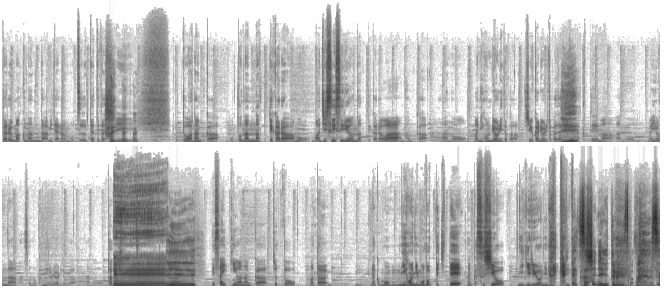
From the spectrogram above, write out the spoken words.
たらうまくなんだみたいなのもずっとやってたし、はいはいはい。あとはなんか大人になってからもう、まあ、自炊するようになってからはなんかあの、まあ、日本料理とか中華料理とかだけじゃなくて、まああのまあ、いろんなその国の料理とかあのタコスとか。えー、で最近はなんかちょっとまたなんかも日本に戻ってきてなんか寿司を握るようになったりとえか寿司握ってるんですか？す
